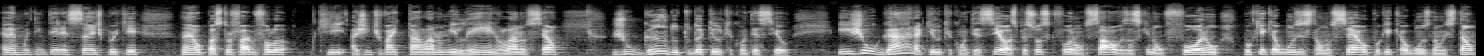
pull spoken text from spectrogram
ela é muito interessante, porque né, o pastor Fábio falou que a gente vai estar tá lá no milênio, lá no céu, julgando tudo aquilo que aconteceu. E julgar aquilo que aconteceu, as pessoas que foram salvas, as que não foram, por que, que alguns estão no céu, por que, que alguns não estão,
